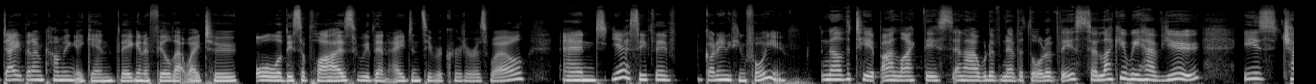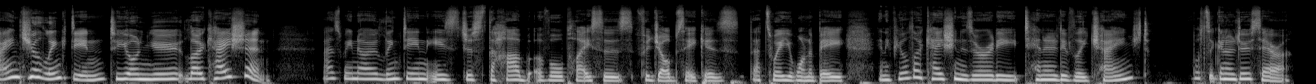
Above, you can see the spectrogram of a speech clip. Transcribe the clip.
date that I'm coming. Again, they're going to feel that way too. All of this applies with an agency recruiter as well. And yeah, see if they've got anything for you. Another tip, I like this and I would have never thought of this. So lucky we have you, is change your LinkedIn to your new location. As we know, LinkedIn is just the hub of all places for job seekers. That's where you want to be. And if your location is already tentatively changed, what's it going to do, Sarah?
